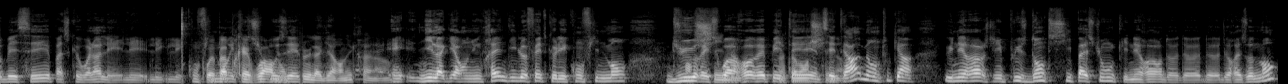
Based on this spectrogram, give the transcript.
rebaisser parce que voilà, les, les, les confinements. On ne pas prévoir non plus la guerre en Ukraine. Hein. Et, ni la guerre en Ukraine, ni le fait que les confinements durent et soient répétés, etc. Mais en tout cas, une erreur, je dis plus d'anticipation qu'une erreur de, raisonnement.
